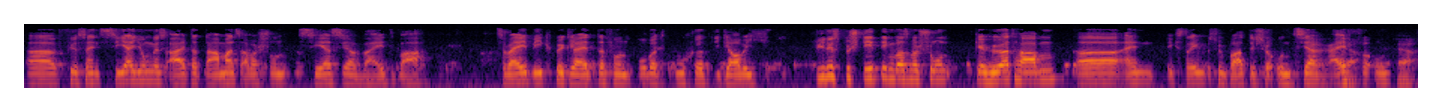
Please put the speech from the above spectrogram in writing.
äh, für sein sehr junges Alter damals aber schon sehr, sehr weit war. Zwei Wegbegleiter von Robert Bucher, die, glaube ich, vieles bestätigen, was wir schon gehört haben. Äh, ein extrem sympathischer und sehr reifer ja, und ja.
